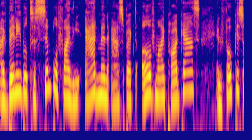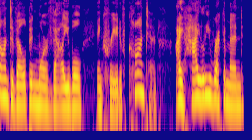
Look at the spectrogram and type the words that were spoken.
I've been able to simplify the admin aspect of my podcast and focus on developing more valuable and creative content. I highly recommend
